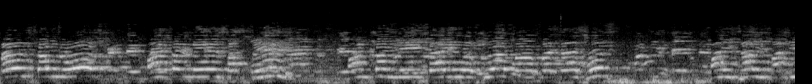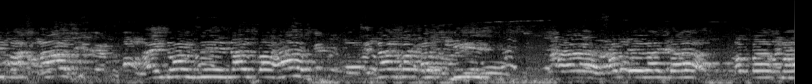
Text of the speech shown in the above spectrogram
เป็นตำรวจมันต้องมีศักดิ์ศรีมันต้องมีใจเอื้อเฟื้อต่อประชาชนไม่ใช่ปฏิบัติตามไอ้โน่นนี่นั่นก็ห้ามไอ้นั่นก็กดขี่อ่าเขาเจรจาเขาเปิดเมา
